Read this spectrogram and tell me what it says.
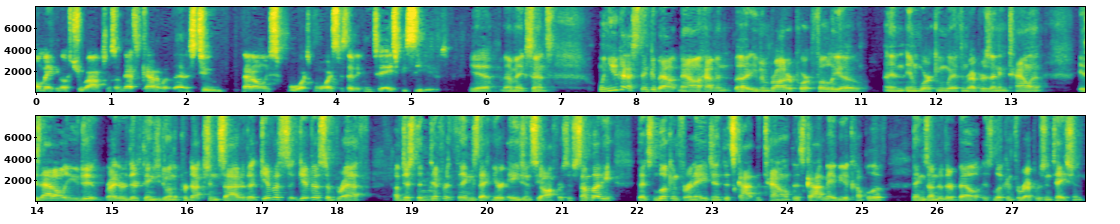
on making those true options. And that's kind of what led us to not only sports, more specifically to HBCUs. Yeah, that makes sense. When you guys think about now having an even broader portfolio and, and working with and representing talent, is that all you do, right? Are there things you do on the production side, or that give us give us a breath of just the different things that your agency offers? If somebody that's looking for an agent that's got the talent, that's got maybe a couple of things under their belt, is looking for representation,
